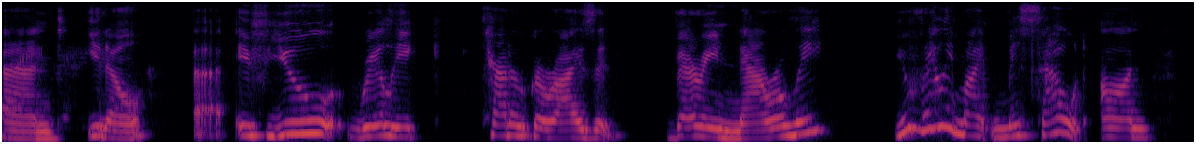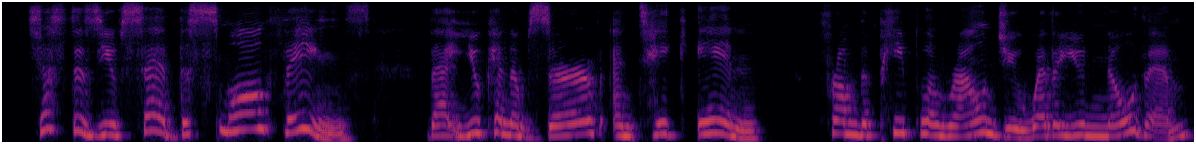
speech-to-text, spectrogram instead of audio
right. and you know uh, if you really categorize it very narrowly, you really might miss out on just as you've said, the small things that you can observe and take in from the people around you, whether you know them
